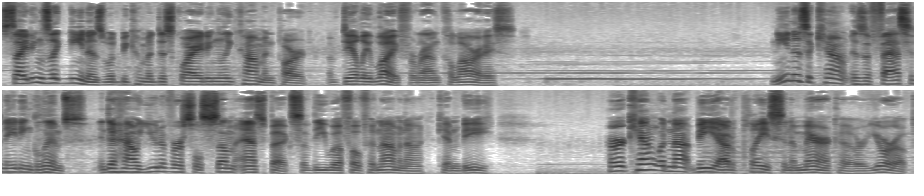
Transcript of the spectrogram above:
Sightings like Nina's would become a disquietingly common part of daily life around Colares. Nina's account is a fascinating glimpse into how universal some aspects of the UFO phenomena can be. Her account would not be out of place in America or Europe,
